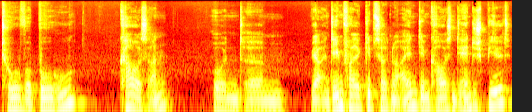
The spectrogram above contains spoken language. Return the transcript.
bohu Chaos an. Und ähm, ja, in dem Fall gibt es halt nur einen, dem Chaos in die Hände spielt.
